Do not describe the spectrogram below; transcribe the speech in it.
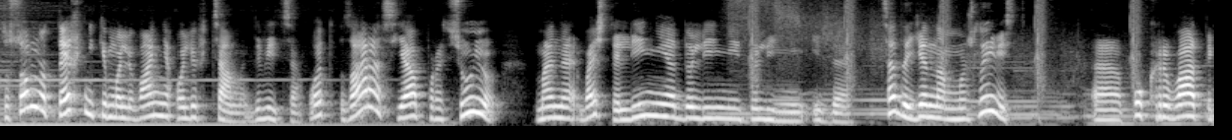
Стосовно техніки малювання олівцями, дивіться, от зараз я працюю, в мене, бачите, лінія до лінії до лінії іде. Це дає нам можливість е, покривати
